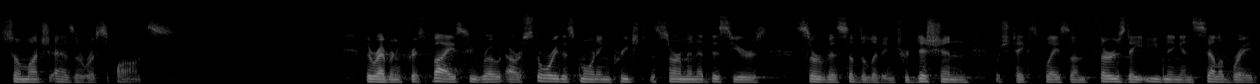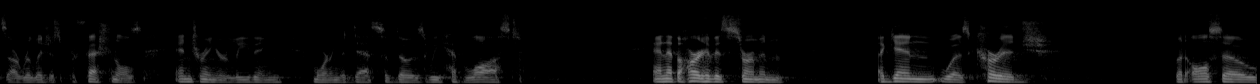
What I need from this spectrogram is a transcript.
so much as a response. The Reverend Chris Buice, who wrote our story this morning, preached the sermon at this year's service of the Living Tradition, which takes place on Thursday evening and celebrates our religious professionals entering or leaving, mourning the deaths of those we have lost. And at the heart of his sermon, again, was courage, but also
